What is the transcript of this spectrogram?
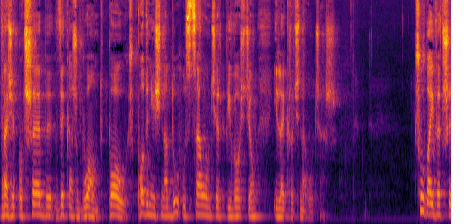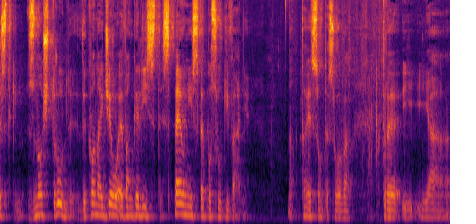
W razie potrzeby wykaż błąd, poucz, podnieś na duchu z całą cierpliwością, ilekroć nauczasz. Czuwaj we wszystkim, znoś trudy, wykonaj dzieło ewangelisty, spełnij swe posługiwanie. No, to są te słowa, które ja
